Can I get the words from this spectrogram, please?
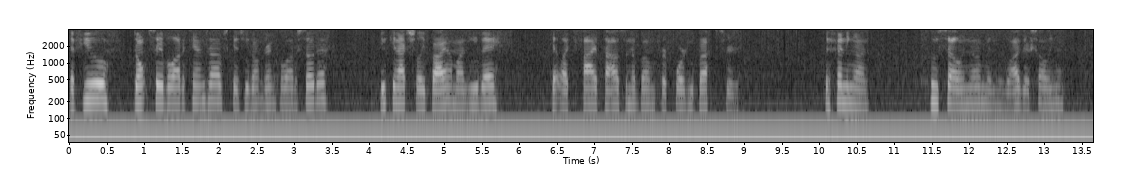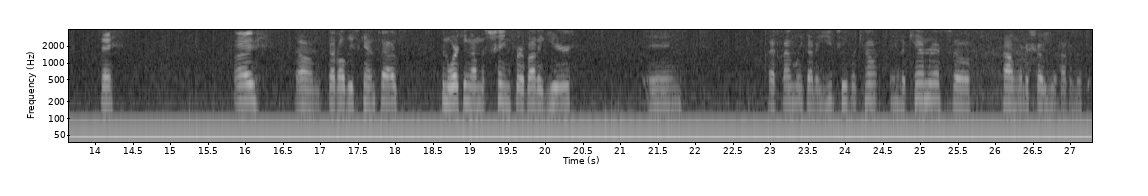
If you don't save a lot of can tabs because you don't drink a lot of soda, you can actually buy them on eBay. Get like 5,000 of them for 40 bucks or depending on who's selling them and why they're selling them. Okay. I um, got all these can tabs. Been working on this chain for about a year and I finally got a YouTube account and a camera so now I'm going to show you how to make it.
